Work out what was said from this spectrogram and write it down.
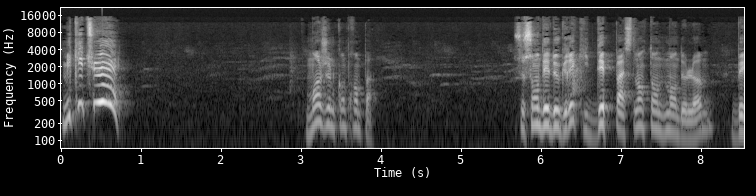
Mais qui tu es? Moi, je ne comprends pas. Ce sont des degrés qui dépassent l'entendement de l'homme. Le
